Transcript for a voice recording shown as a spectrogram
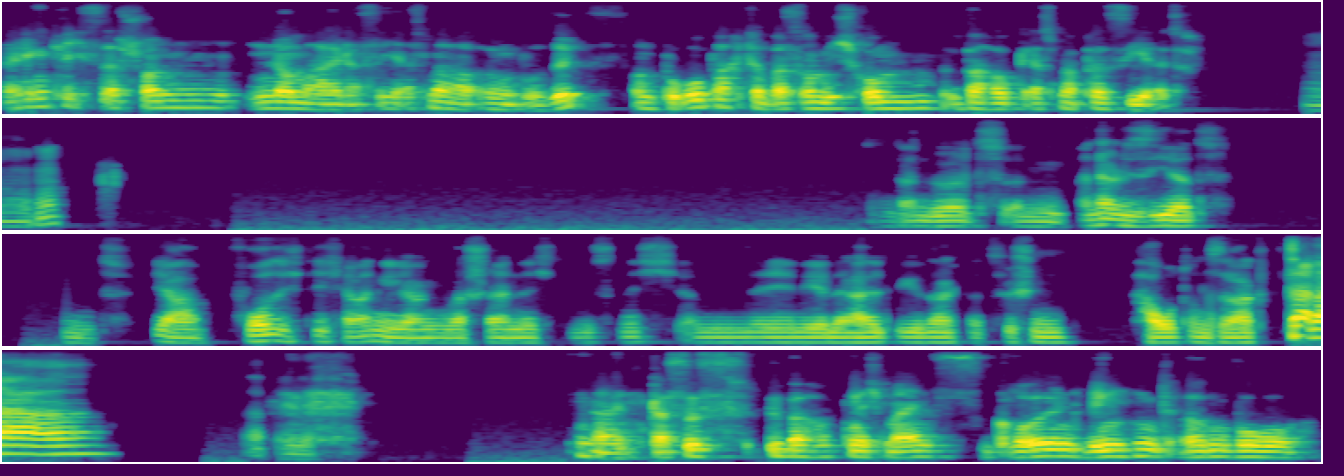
Eigentlich ist das schon normal, dass ich erstmal irgendwo sitze und beobachte, was um mich rum überhaupt erstmal passiert. Mhm. Und dann wird ähm, analysiert und ja, vorsichtig herangegangen wahrscheinlich. Du bist nicht ähm, derjenige, der halt, wie gesagt, dazwischen haut und sagt, tada! Da bin ich. Nein, das ist überhaupt nicht meins, gröhlend, winkend irgendwo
